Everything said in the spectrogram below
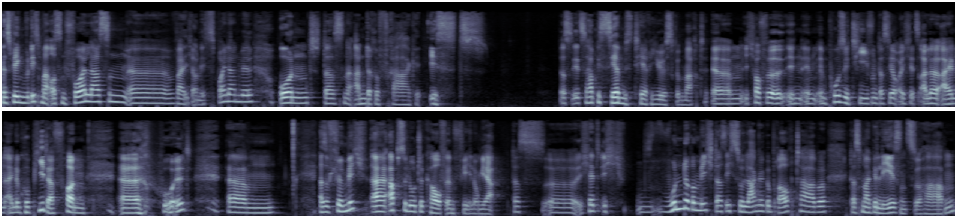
Deswegen würde ich es mal außen vor lassen, äh, weil ich auch nicht spoilern will. Und das eine andere Frage ist. Das, jetzt habe ich sehr mysteriös gemacht. Ähm, ich hoffe in, in, im Positiven, dass ihr euch jetzt alle ein, eine Kopie davon äh, holt. Ähm, also für mich äh, absolute Kaufempfehlung, ja. Das, äh, ich hätte, ich wundere mich, dass ich so lange gebraucht habe, das mal gelesen zu haben,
